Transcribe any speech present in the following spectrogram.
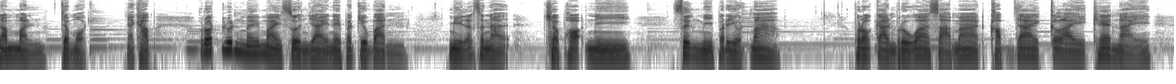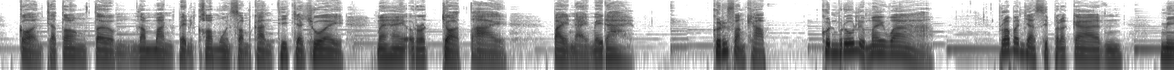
น้ำมันจะหมดนะครับ รถรุ่นใหม่ๆ ส่วนใหญ่ในปัจจุบัน มีลักษณะเฉพาะนี้ซึ่งมีประโยชน์มาก เพราะการรู้ว่าสามารถขับได้ไกลแค่ไหน ก่อนจะต้องเติมน้ำมันเป็นข้อมูลสำคัญที่จะช่วย ไม่ให้รถจอดตายไปไหนไม่ได้ คุณผู้ฟังครับ คุณรู้หรือไม่ว่า พระบัญญัติสิบประการมี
